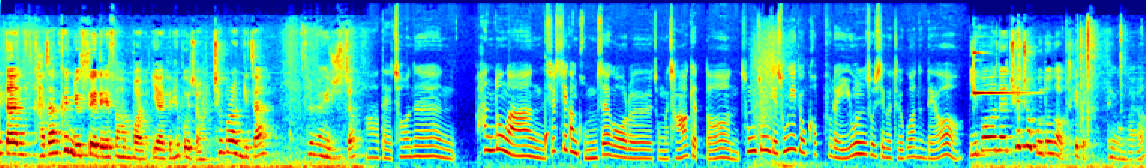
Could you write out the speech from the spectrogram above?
일단 가장 큰 뉴스에 대해서 한번 이야기를 해보죠. 최보란 기자 설명해 주시죠. 아, 네. 저는 한동안 실시간 검색어를 정말 장악했던 송중기, 송혜교 커플의 이혼 소식을 들고 왔는데요. 이번에 최초 보도는 어떻게 되- 된 건가요?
